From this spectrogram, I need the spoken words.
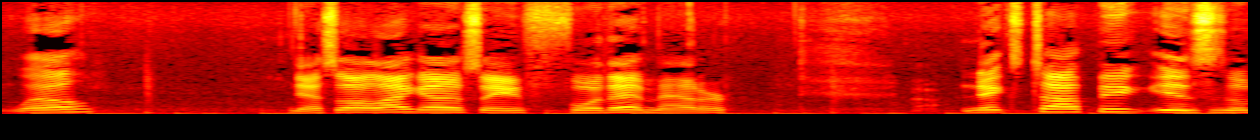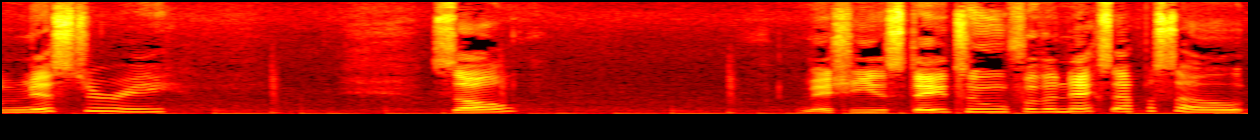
Well, that's all I gotta say for that matter. Next topic is a mystery. So, make sure you stay tuned for the next episode.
